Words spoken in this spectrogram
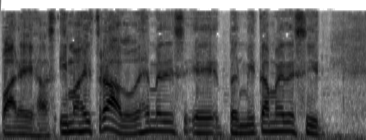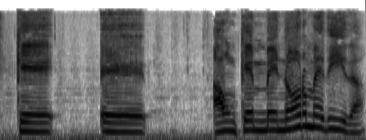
parejas. Y magistrado, déjeme deci- eh, permítame decir que eh, aunque en menor medida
